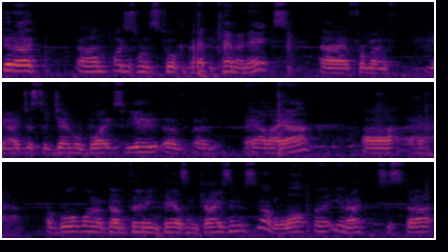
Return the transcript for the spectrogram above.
G'day. Um, I just wanted to talk about the Cannon X uh, from a, you know, just a general bloke's view of, of how they are. Uh, I bought one, I've done 13,000 Ks and it's not a lot, but you know, it's a start.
